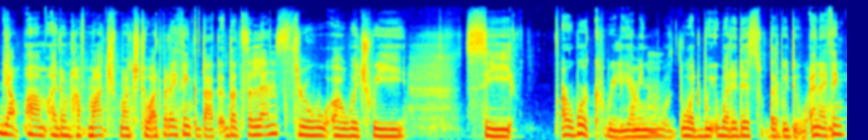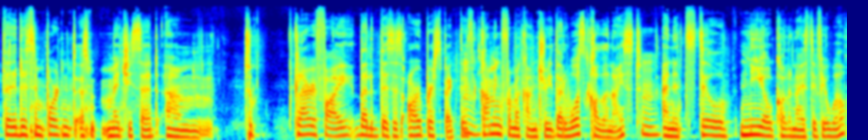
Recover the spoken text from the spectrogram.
Yeah, um, I don't have much much to add, but I think that that's a lens through uh, which we see our work. Really, I mean, what we what it is that we do, and I think that it is important, as Mechi said, um, clarify that this is our perspective coming from a country that was colonized and it's still neo-colonized, if you will.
